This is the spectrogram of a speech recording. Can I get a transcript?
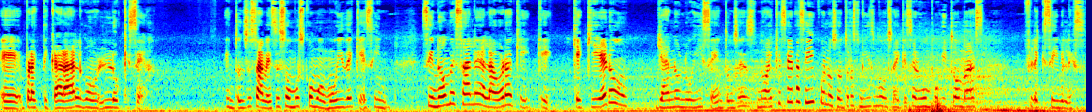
eh, practicar algo, lo que sea. Entonces a veces somos como muy de que si, si no me sale a la hora que, que, que quiero, ya no lo hice. Entonces no hay que ser así con nosotros mismos, hay que ser un poquito más flexibles.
